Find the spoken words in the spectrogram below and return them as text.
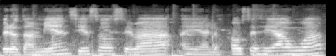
pero también si eso se va eh, a los cauces de agua,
